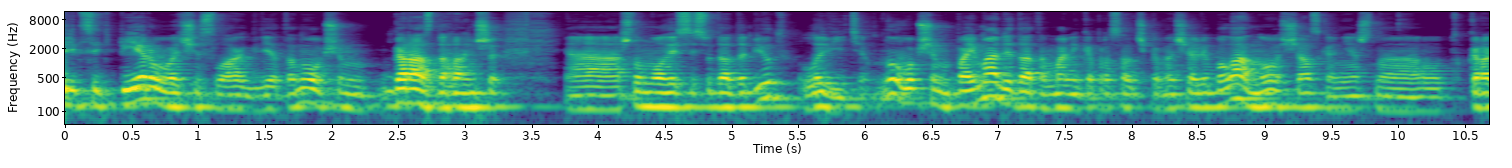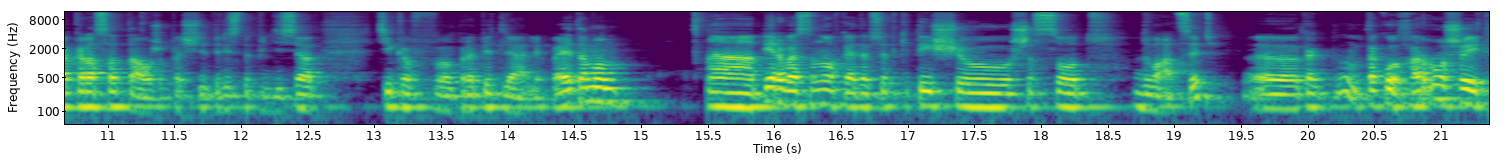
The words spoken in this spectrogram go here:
31 числа где-то, ну, в общем, гораздо раньше, а, что, мол, если сюда добьют, ловите. Ну, в общем, поймали, да, там маленькая просадочка вначале была, но сейчас, конечно, вот красота уже почти 350 тиков пропетляли. Поэтому первая остановка это все-таки 1620, э, как, ну, такой хороший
